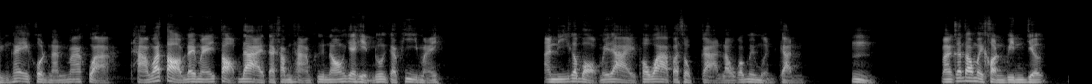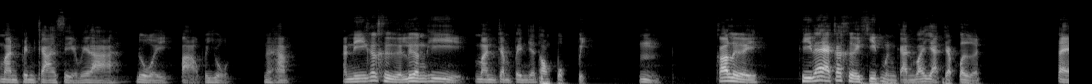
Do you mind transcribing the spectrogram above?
ถึงให้ไอ้คนนั้นมากกว่า ถามว่าตอบได้ไหมตอบได้ แต่คำถามคือน้องจะเห็นด้วยกับพี่ไหม อันนี้ก็บอกไม่ได้ เพราะว่าประสบการณ์เราก็ไม่เหมือนกัน อืม มันก็ต้องไปคอนวินเยอะ มันเป็นการเสียเวลาโดยเปล่าประโยชน์นะครับ อันนี้ก็คือเรื่องที่มันจำเป็นจะต้องปกปิด อืม ก็เลยทีแรกก็เคยคิดเหมือนกันว่าอยากจะเปิด แต่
